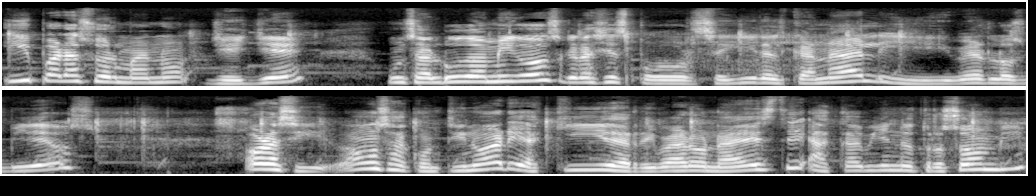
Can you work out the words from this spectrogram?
y para su hermano Yeye. Un saludo amigos, gracias por seguir el canal y ver los videos. Ahora sí, vamos a continuar y aquí derribaron a este, acá viene otro zombie.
